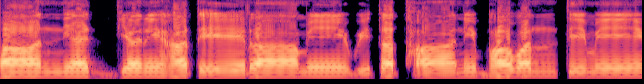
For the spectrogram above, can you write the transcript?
ತಾನ್ಯದ್ಯ ನಿಹತೆ ರಾಮೇ, ವಿತಥಾನಿ ಭವಂತಿ ಮೇ.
